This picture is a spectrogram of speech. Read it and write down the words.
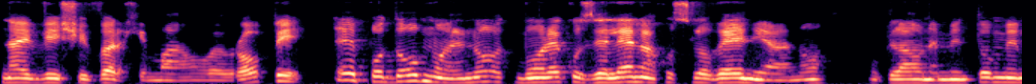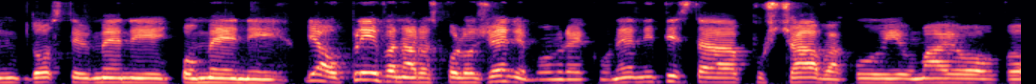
najvišji vrh imamo v Evropi. Je podobno, no, moreko zelena kot Slovenija. No. V glavnem, in to mi dosti v meni pomeni. Ja, vpliva na razpoloženje, bom rekel. Ne? Ni tista puščava, ki jo imajo v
